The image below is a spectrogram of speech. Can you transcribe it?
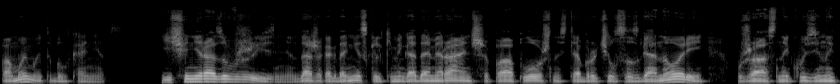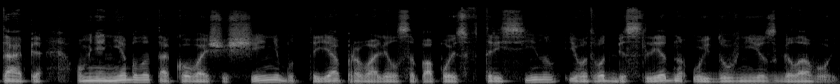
По-моему, это был конец. Еще ни разу в жизни, даже когда несколькими годами раньше по оплошности обручился с Ганорией, ужасной кузиной Тапе, у меня не было такого ощущения, будто я провалился по пояс в трясину и вот-вот бесследно уйду в нее с головой.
